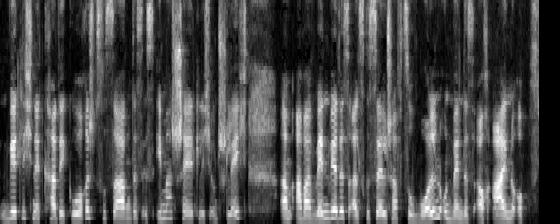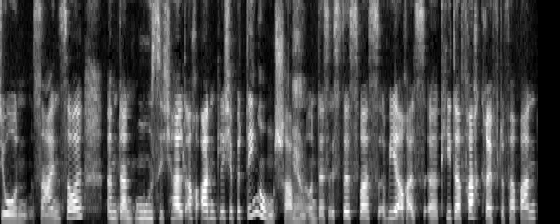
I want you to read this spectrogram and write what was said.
wirklich nicht kategorisch zu sagen, das ist immer schädlich und schlecht. Ähm, aber wenn wir das als Gesellschaft so wollen und wenn das auch eine Option sein soll, ähm, dann muss ich halt auch ordentliche Bedingungen schaffen. Ja. Und das ist das, was wir auch als äh, Kita-Fachkräfteverband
